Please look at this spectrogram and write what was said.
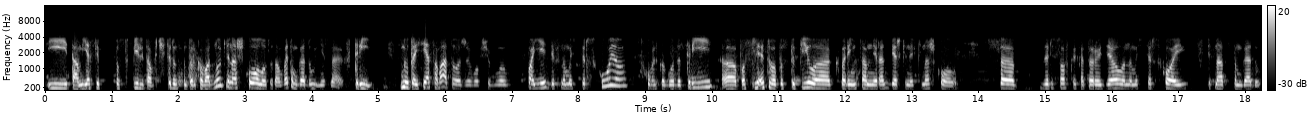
И там, если поступили там в 14 только в одну киношколу, то там в этом году, не знаю, в три. Ну, то есть я сама тоже, в общем, поездив на мастерскую, сколько года, три, э, после этого поступила к Марине Александровне Разбежкиной в киношколу с зарисовкой, которую делала на мастерской в 15 году.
